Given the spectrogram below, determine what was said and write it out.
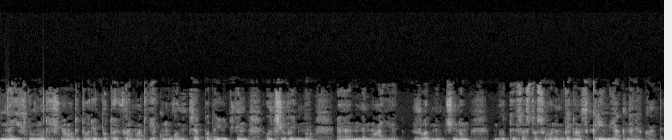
на їхню внутрішню аудиторію, бо той формат, в якому вони це подають, він очевидно е, не має жодним чином бути застосованим до нас, крім як налякати.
